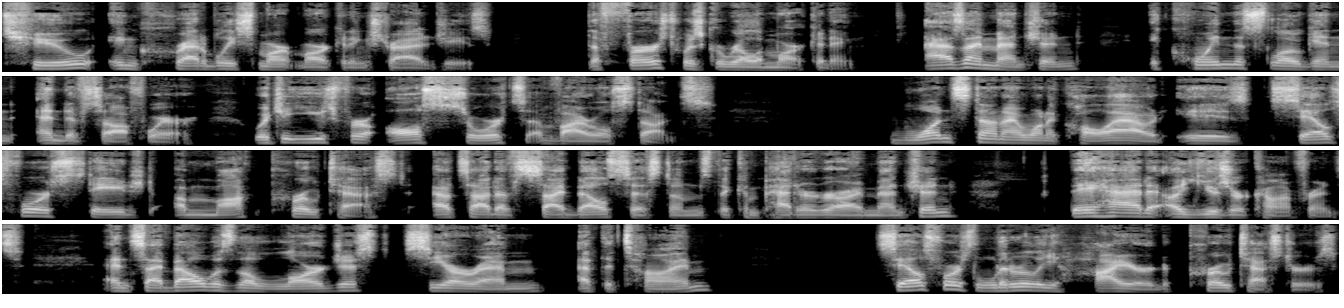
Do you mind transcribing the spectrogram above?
two incredibly smart marketing strategies. The first was guerrilla marketing. As I mentioned, it coined the slogan end of software, which it used for all sorts of viral stunts. One stunt I want to call out is Salesforce staged a mock protest outside of Siebel Systems, the competitor I mentioned. They had a user conference, and Siebel was the largest CRM at the time. Salesforce literally hired protesters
